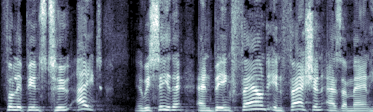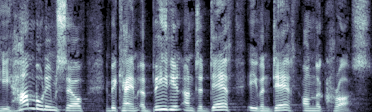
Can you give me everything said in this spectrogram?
Philippians 2 8. We see that, and being found in fashion as a man, he humbled himself and became obedient unto death, even death on the cross.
